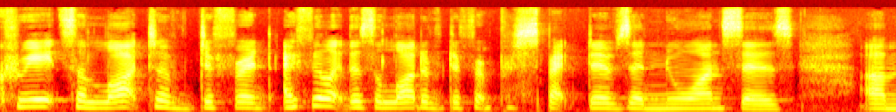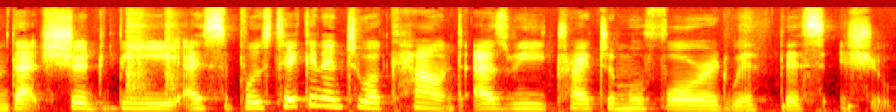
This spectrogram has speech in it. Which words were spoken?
creates a lot of different i feel like there's a lot of different perspectives and nuances um, that should be i suppose taken into account as we try to move forward with this issue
